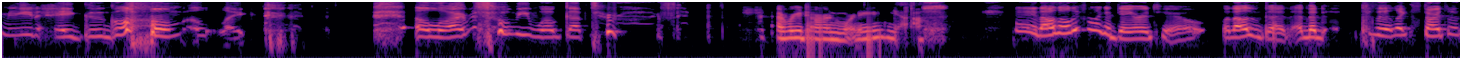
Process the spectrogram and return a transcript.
made a Google Home like alarm so we woke up to rocks. Every darn morning. Yeah. Hey, that was only for like a day or two, but that was good. And then because it like starts with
